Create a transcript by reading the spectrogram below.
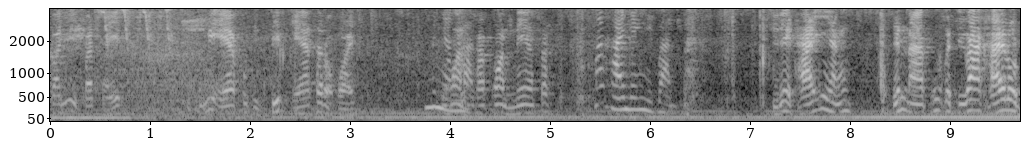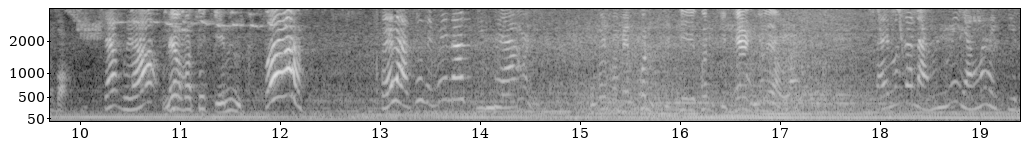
ปานนี้ปลาใสมีแอร์กูติดติดแอร์ซะดอกไว้มันหยังวันบัดพักผ่อนแน่ซะมาขายหยังอีกบัดสิได้ขายอีหยังเห็นหน้ากูก็สิว่าขายรถบ่จักแล้วเนี่ยมาสู้กินว้าใส่หลักคือสิไม่น่ากินแท้กูมันบ่เป็นคนขี้ที่คนขี้แพงอยู่แล้วล่ะใส่มันก็หนังมันไม่หยังมาให้กิน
